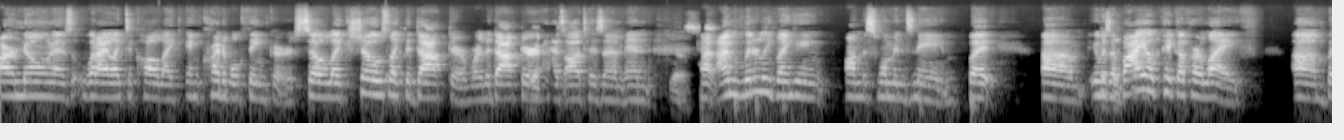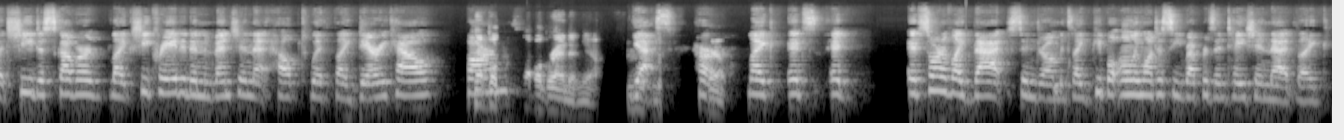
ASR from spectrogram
are known as what I like to call like incredible thinkers. So like shows like The Doctor, where the doctor has autism, and yes. I'm literally blanking on this woman's name, but um, it was a biopic of her life. Um, but she discovered like she created an invention that helped with like dairy cow farms. Temple, Temple Grandin, yeah. Yes, her. Yeah. Like it's it it's sort of like that syndrome. It's like people only want to see representation that like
